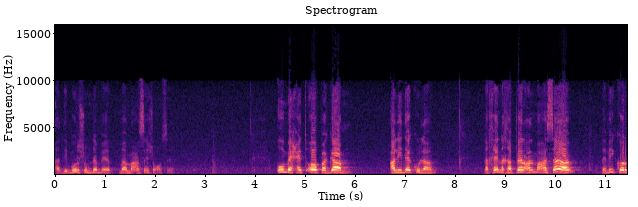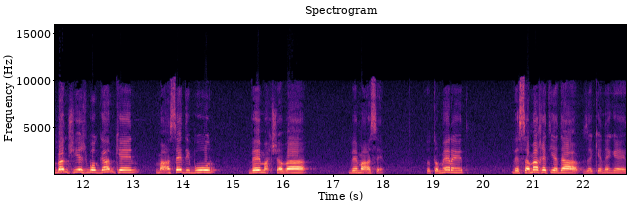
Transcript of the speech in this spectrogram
הדיבור שהוא מדבר והמעשה שהוא עושה. ובחטאו פגם על ידי כולם, לכן לכפר על מעשיו, מביא קורבן שיש בו גם כן מעשה דיבור ומחשבה ומעשה. זאת אומרת, ושמח את ידיו זה כנגד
